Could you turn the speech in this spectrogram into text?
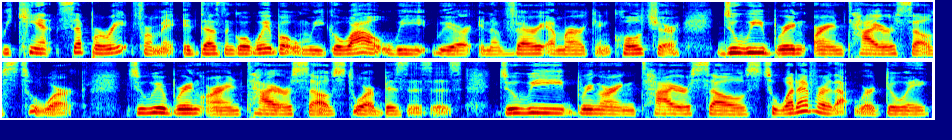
we can't separate from it. It doesn't go away. But when we go out, we we are in a very American culture. Do we bring our entire selves to work? Do we bring our entire selves to our businesses? Do we bring our entire selves to whatever that we're doing?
